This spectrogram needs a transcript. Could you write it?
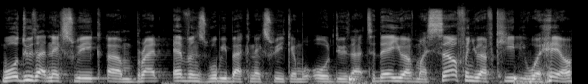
we'll do that next week. Um, Brad Evans will be back next week, and we'll all do that. Today you have myself and you have Keely. We're here.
